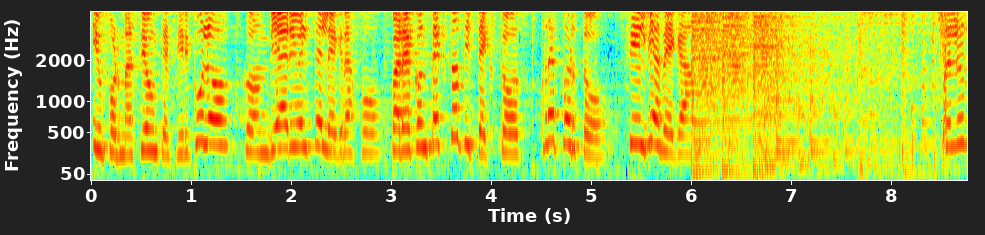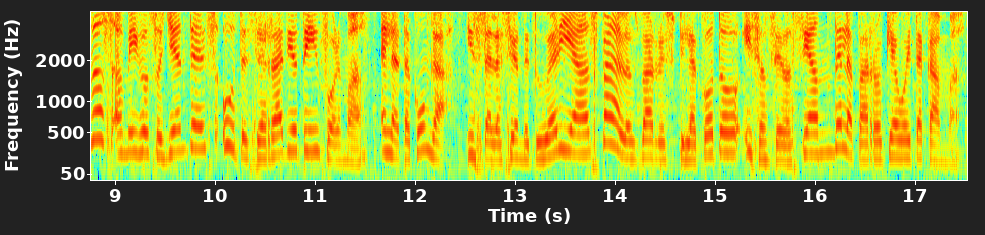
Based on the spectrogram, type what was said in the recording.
Información que circuló con Diario El Telégrafo. Para contextos y textos, reportó Silvia Vega. Saludos amigos oyentes, UTC Radio te informa. En la Tacunga, instalación de tuberías para los barrios Pilacoto y San Sebastián de la parroquia Huaytacama.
